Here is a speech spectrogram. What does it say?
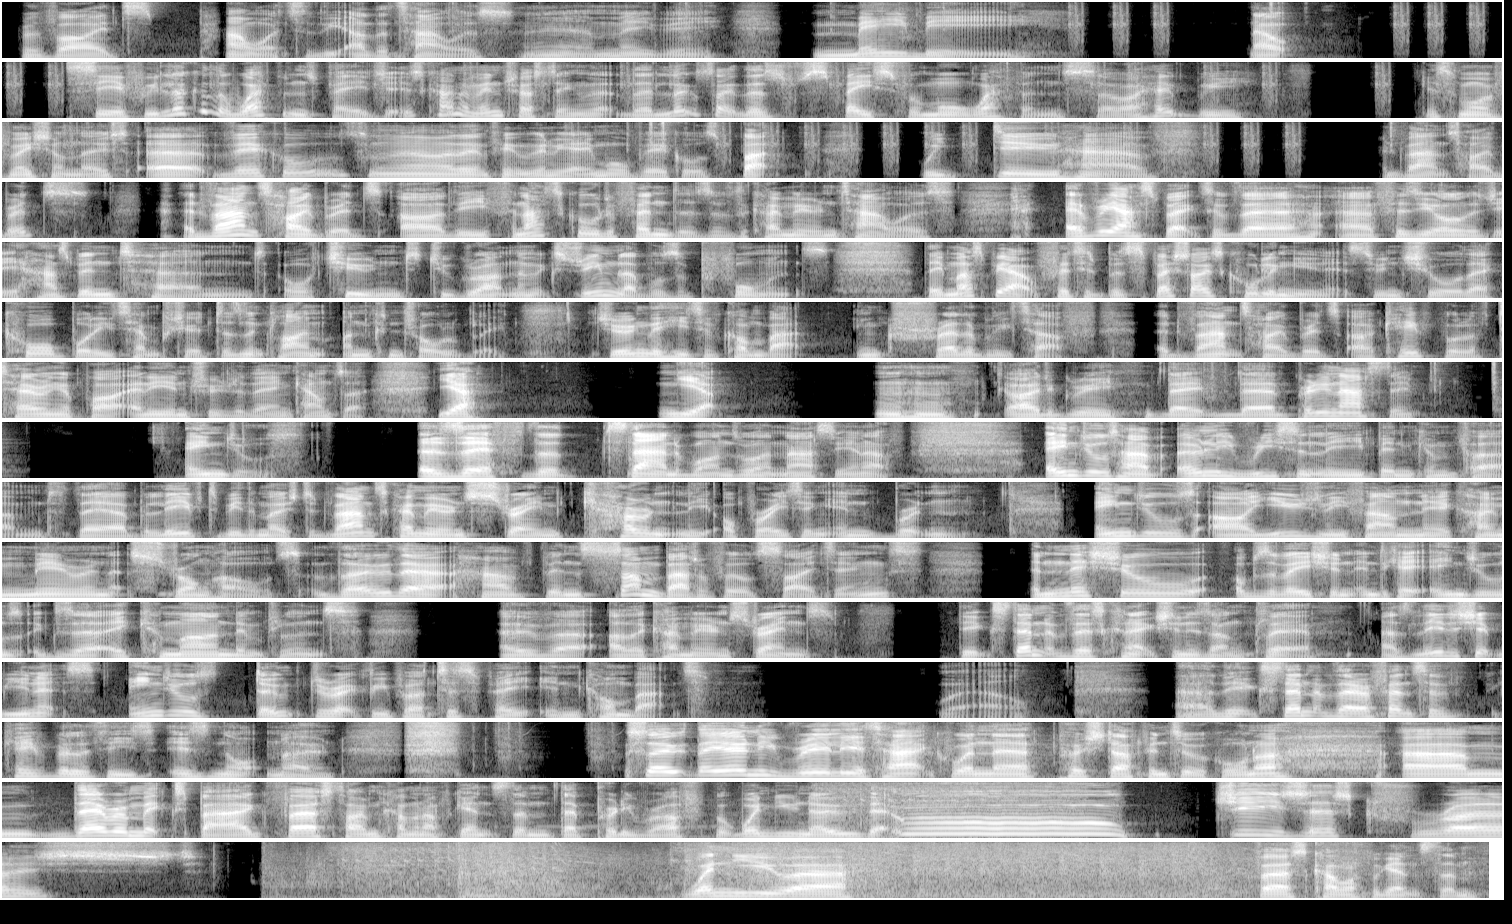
provides power to the other towers. Yeah, maybe. Maybe. Now, see, if we look at the weapons page, it's kind of interesting that there looks like there's space for more weapons. So I hope we Get some more information on those. Uh, vehicles? No, I don't think we're going to get any more vehicles. But we do have advanced hybrids. Advanced hybrids are the fanatical defenders of the Chimeran Towers. Every aspect of their uh, physiology has been turned or tuned to grant them extreme levels of performance. They must be outfitted with specialized cooling units to ensure their core body temperature doesn't climb uncontrollably. During the heat of combat, incredibly tough, advanced hybrids are capable of tearing apart any intruder they encounter. Yeah. Yeah. Mm-hmm. I'd agree. They they're pretty nasty. Angels. As if the standard ones weren't nasty enough. Angels have only recently been confirmed. They are believed to be the most advanced Chimeran strain currently operating in Britain. Angels are usually found near Chimeran strongholds, though there have been some battlefield sightings Initial observation indicate angels exert a command influence over other Chimeran strains. The extent of this connection is unclear. As leadership units, angels don't directly participate in combat. Well, uh, the extent of their offensive capabilities is not known. So they only really attack when they're pushed up into a corner. Um, they're a mixed bag. First time coming up against them, they're pretty rough. But when you know that, ooh, Jesus Christ! When you uh, first come up against them,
